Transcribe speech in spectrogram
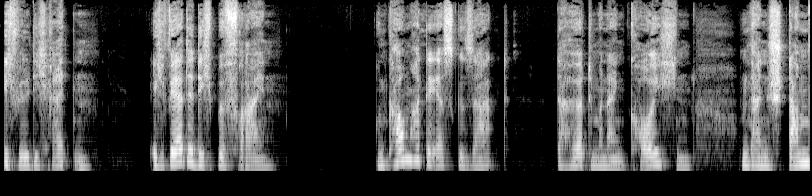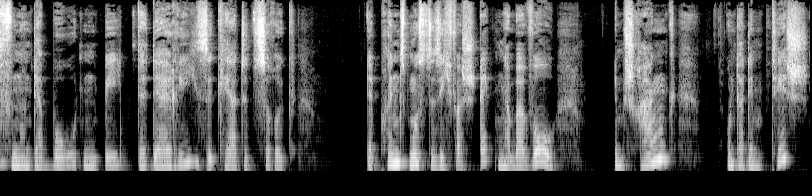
ich will dich retten. Ich werde dich befreien. Und kaum hatte er es gesagt, da hörte man ein Keuchen und ein Stampfen und der Boden bebte, der Riese kehrte zurück. Der Prinz musste sich verstecken, aber wo? Im Schrank? Unter dem Tisch?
